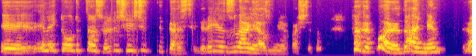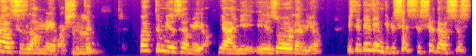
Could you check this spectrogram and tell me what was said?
E, emekli olduktan sonra çeşitli gazetelere yazılar yazmaya başladım. Fakat bu arada annem rahatsızlanmaya başladı. Hı hı. Baktım yazamıyor. Yani e, zorlanıyor. İşte dediğim gibi sessiz sedasız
